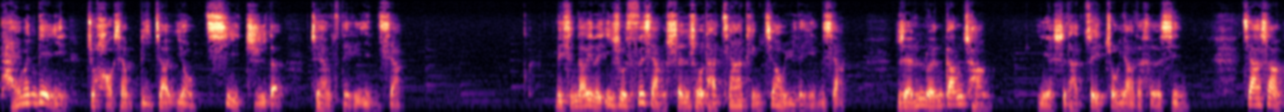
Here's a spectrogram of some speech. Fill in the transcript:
台湾电影，就好像比较有气质的这样子的一个印象。李行导演的艺术思想深受他家庭教育的影响，人伦纲常也是他最重要的核心。加上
